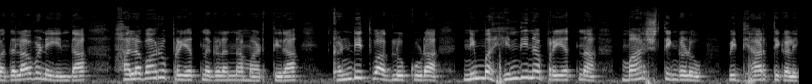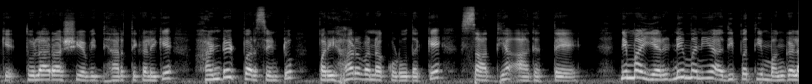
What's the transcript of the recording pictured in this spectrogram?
ಬದಲಾವಣೆಯಿಂದ ಹಲವಾರು ಪ್ರಯತ್ನಗಳನ್ನು ಮಾಡ್ತೀರಾ? ಖಂಡಿತವಾಗ್ಲೂ ಕೂಡ ನಿಮ್ಮ ಹಿಂದಿನ ಪ್ರಯತ್ನ ಮಾರ್ಚ್ ತಿಂಗಳು ವಿದ್ಯಾರ್ಥಿಗಳಿಗೆ, ತುಲಾರಾಶಿಯ ವಿದ್ಯಾರ್ಥಿಗಳಿಗೆ ಹಂಡ್ರೆಡ್ ಪರ್ಸೆಂಟು ಪರಿಹಾರವನ್ನು ಕೊಡೋದಕ್ಕೆ ಸಾಧ್ಯ ಆಗತ್ತೆ. ನಿಮ್ಮ ಎರಡನೇ ಮನೆಯ ಅಧಿಪತಿ ಮಂಗಳ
